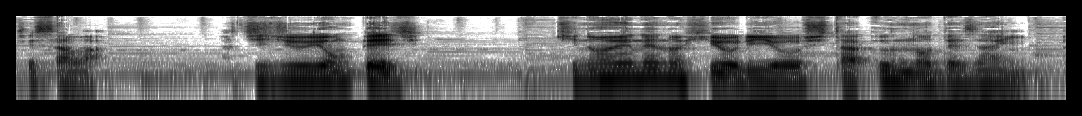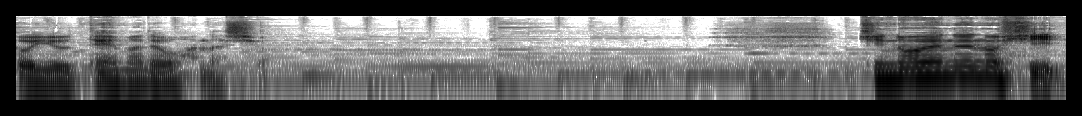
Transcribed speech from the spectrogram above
今朝は、84ページ、木のエネの日を利用した運のデザインというテーマでお話を。木のエネの日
